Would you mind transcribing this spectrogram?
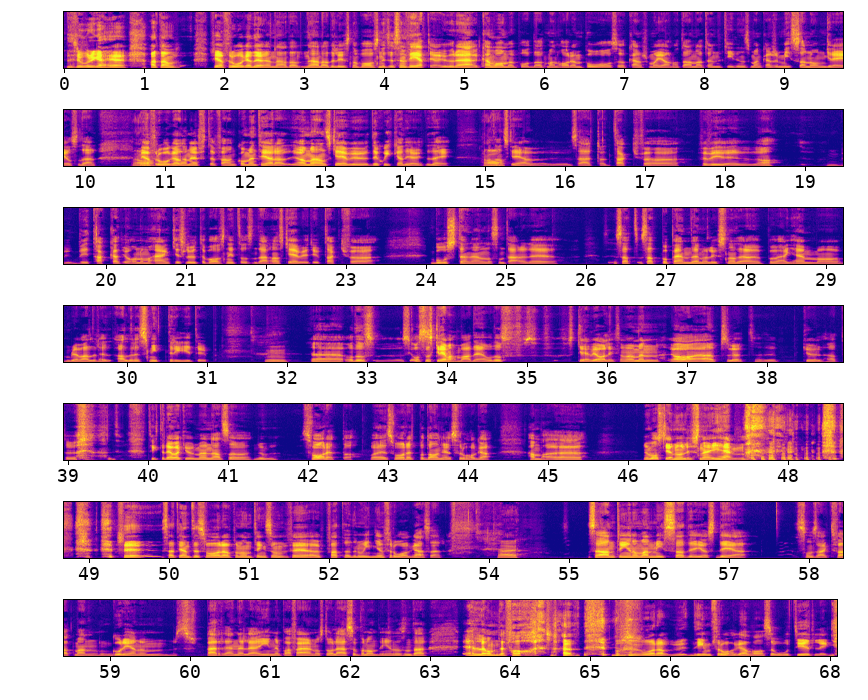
Det roliga är att han, för jag frågade när han, när han hade lyssnat på avsnittet, sen vet jag ju hur det är, kan vara med podd, att man har den på och så kanske man gör något annat under tiden så man kanske missar någon grej och sådär. Men Ja, jag frågade han efter för han kommenterade, ja men han skrev ju, det skickade jag ju till dig, att ja, han skrev så här, "Ta- tack för, för vi, ja, vi- tackade ju honom och Hank i slutet på avsnittet och sånt där. Han skrev ju typ tack för boosten eller något sånt där. Det, satt, satt på pendeln och lyssnade på väg hem och blev alldeles, alldeles snittrig typ. mm. Eh, och, då, och så skrev han bara det och då skrev jag liksom, ja men ja absolut, kul att du tyckte det var kul, men alltså nu, svaret då? Vad är svaret på Daniels fråga? Han bara, eh, nu måste jag nog lyssna igen. för, så att jag inte svarar på någonting som, för jag uppfattade nog ingen fråga. Så, här. Nej, så antingen om man missade just det, som sagt för att man går igenom spärren eller är inne på affären och står och läser på någonting eller sånt där. Eller om det var för att våra, din fråga var så otydlig.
